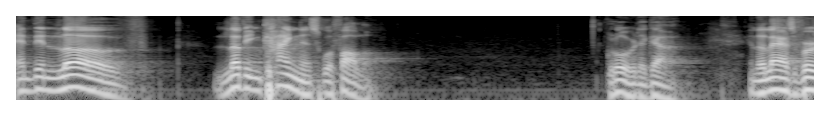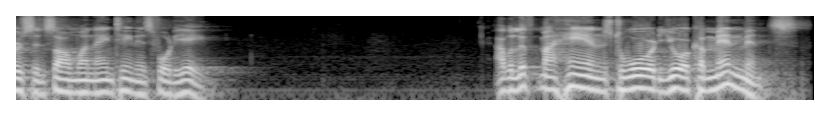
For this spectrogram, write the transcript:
and then love, loving kindness will follow. Glory to God. And the last verse in Psalm 119 is 48. I will lift my hands toward your commandments.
